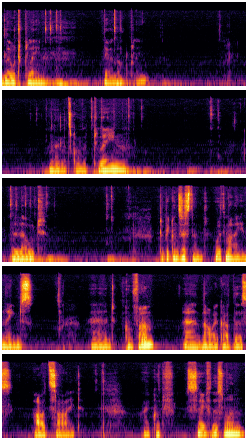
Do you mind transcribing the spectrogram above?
load plane. Yeah load plane let's call it plane load. To be consistent with my names. And confirm. And now I got this outside. I could save this one.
